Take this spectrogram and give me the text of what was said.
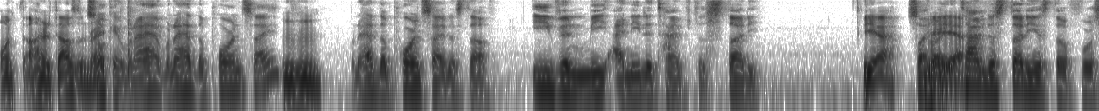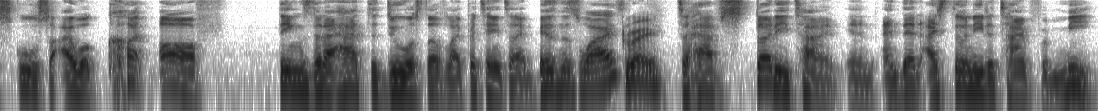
100,000, So, right? okay, when I had when I had the porn site, Mm-hmm. when I had the porn site and stuff, even me, I needed time to study. Yeah. So I needed yeah. time to study and stuff for school. So I will cut off things that I had to do and stuff like pertaining to like business wise, Right. To have study time and and then I still needed time for me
